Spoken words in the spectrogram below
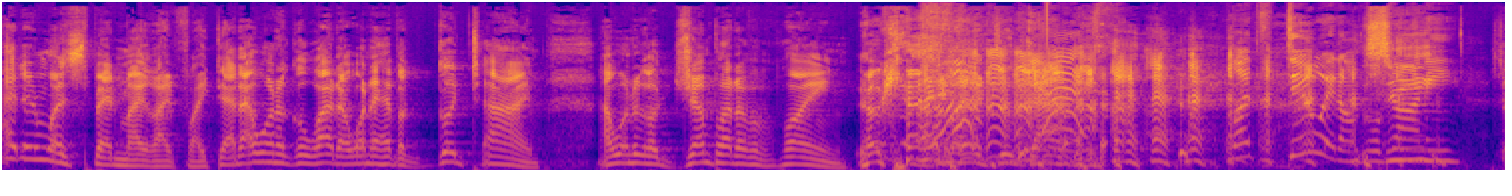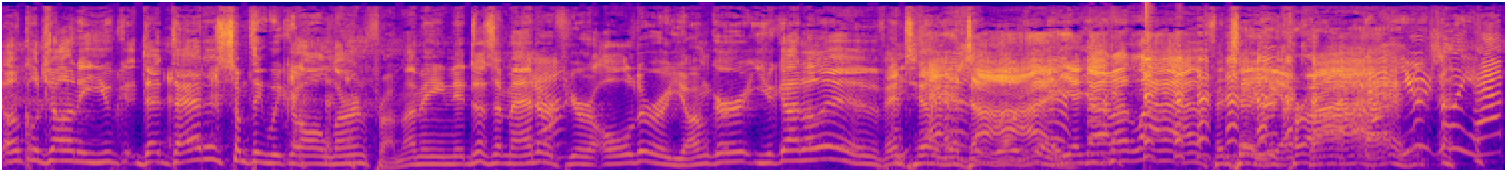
I didn't want to spend my life like that. I want to go out. I want to have a good time. I want to go jump out of a plane. Okay. Let's do it, Uncle See, Johnny. Uncle Johnny, you that, that is something we could all learn from. I mean, it doesn't matter if you're older or younger. You gotta live until you die. You gotta laugh until you cry. That usually happens,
